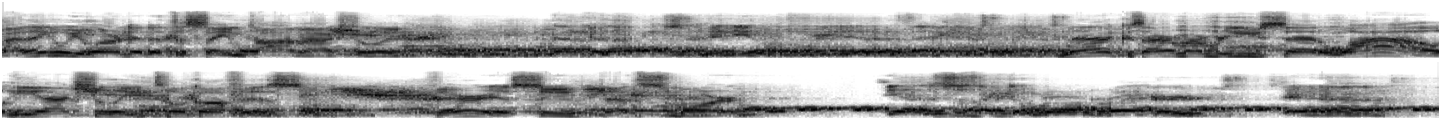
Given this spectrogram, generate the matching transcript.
I think we learned it at the same time, actually. No, because I watched the video before you did, I. No, because I remember you said, "Wow, he actually took off his varia suit. That's smart." Yeah, this is like the world record in uh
